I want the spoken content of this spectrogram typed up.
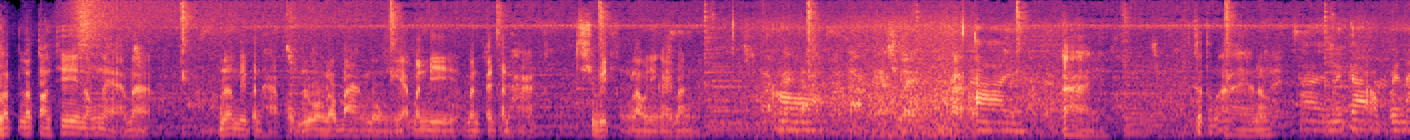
แล้วแล้วตอนที่น้องแหนมอะเริ่มมีปัญหาผมร่วงแล้วบางลงเงี้ยมันมีมันเป็นปัญหาชีวิตของเรายังไงบ้าง ก็อาย อาย ก็ต้องอายอะเนาะใช่ไม่กล้าออกไปไหน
